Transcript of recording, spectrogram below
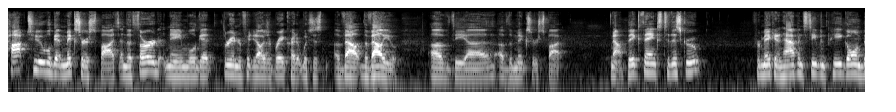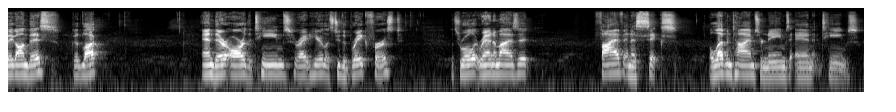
top two will get mixer spots, and the third name will get $350 of break credit, which is val- the value of the uh, of the mixer spot. Now, big thanks to this group for making it happen. Stephen P. going big on this. Good luck. And there are the teams right here. Let's do the break first. Let's roll it, randomize it. Five and a six. 11 times for names and teams.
